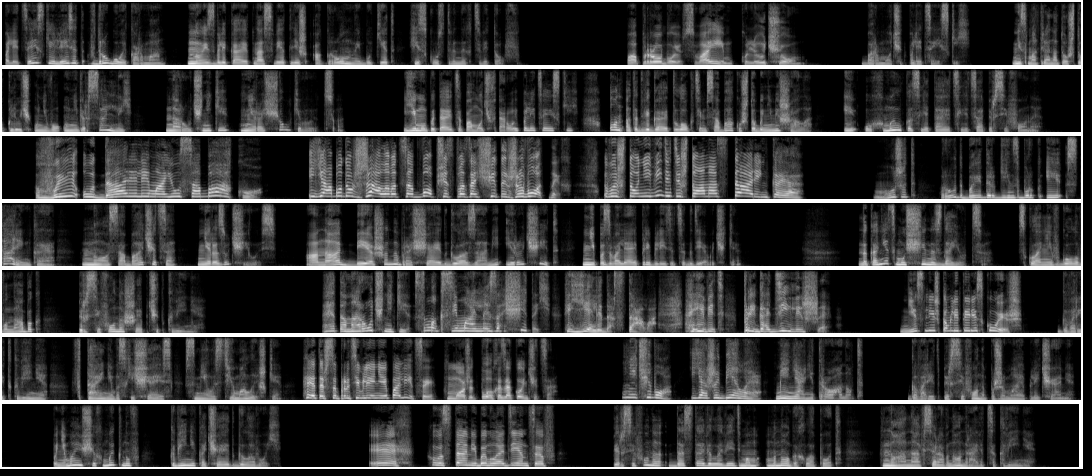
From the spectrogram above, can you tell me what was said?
Полицейский лезет в другой карман, но извлекает на свет лишь огромный букет искусственных цветов. «Попробую своим ключом», — бормочет полицейский. Несмотря на то, что ключ у него универсальный, наручники не расщелкиваются. Ему пытается помочь второй полицейский. Он отодвигает локтем собаку, чтобы не мешала. И ухмылка слетает с лица Персифоны. «Вы ударили мою собаку! Я буду жаловаться в общество защиты животных! Вы что, не видите, что она старенькая?» Может, Рут Бейдер Гинзбург и старенькая, но собачица не разучилась. Она бешено вращает глазами и рычит, не позволяя приблизиться к девочке. Наконец мужчины сдаются. Склонив голову на бок, Персифона шепчет Квине. «Это наручники с максимальной защитой. Еле достала. И ведь пригодились же!» «Не слишком ли ты рискуешь?» — говорит Квине, втайне восхищаясь смелостью малышки. Это ж сопротивление полиции. Может плохо закончиться. «Ничего, я же белая, меня не тронут», — говорит Персифона, пожимая плечами. Понимающих мыкнув, Квини качает головой. «Эх, устами бы младенцев!» Персифона доставила ведьмам много хлопот, но она все равно нравится Квине.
